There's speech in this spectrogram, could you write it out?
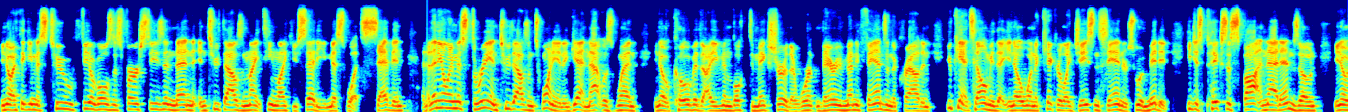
you know I think he missed two field goals his first season. Then in 2019, like you said, he missed what seven, and then he only missed three in 2020. And again, that was when you know COVID. I even looked to make sure sure there weren't very many fans in the crowd. And you can't tell me that, you know, when a kicker like Jason Sanders, who admitted he just picks a spot in that end zone, you know,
